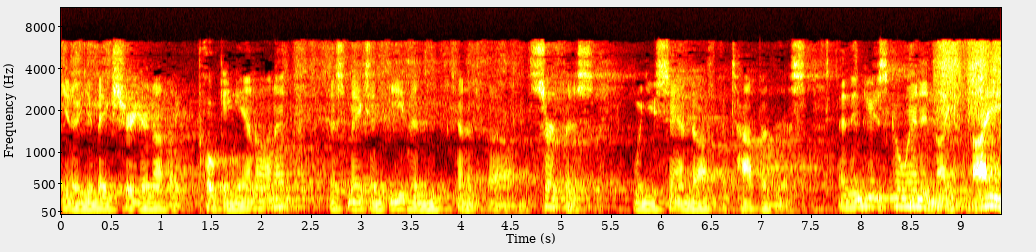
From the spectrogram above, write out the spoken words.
you know you make sure you're not like poking in on it. This makes an even kind of uh, surface when you sand off the top of this. And then you just go in and like, I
